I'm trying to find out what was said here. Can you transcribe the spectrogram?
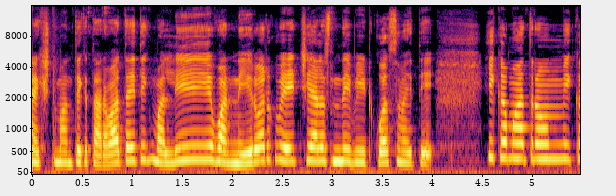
నెక్స్ట్ మంత్ ఇక తర్వాత అయితే ఇక మళ్ళీ వన్ ఇయర్ వరకు వెయిట్ చేయాల్సిందే వీటి కోసం అయితే. ఇక మాత్రం ఇక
